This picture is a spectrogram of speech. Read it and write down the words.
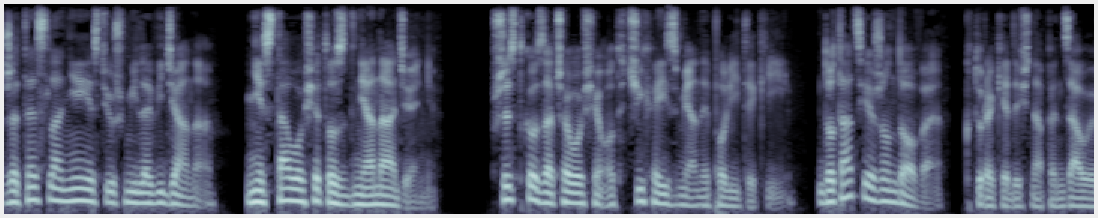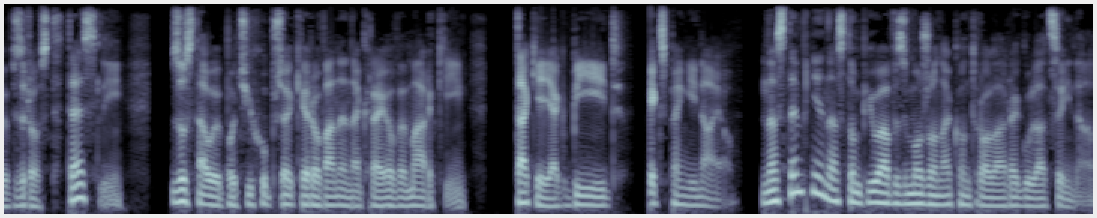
że Tesla nie jest już mile widziana. Nie stało się to z dnia na dzień. Wszystko zaczęło się od cichej zmiany polityki. Dotacje rządowe, które kiedyś napędzały wzrost Tesli, zostały po cichu przekierowane na krajowe marki, takie jak i Nio. Następnie nastąpiła wzmożona kontrola regulacyjna.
